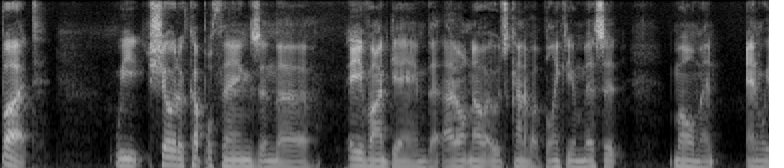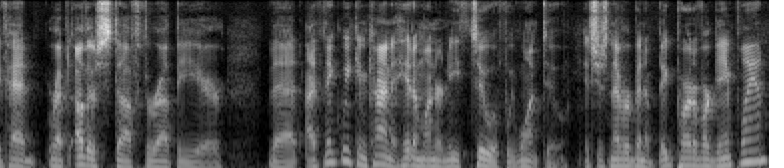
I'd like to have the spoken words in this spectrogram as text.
But we showed a couple things in the Avon game that I don't know. It was kind of a blink you miss it moment, and we've had repped other stuff throughout the year that I think we can kind of hit them underneath too if we want to. It's just never been a big part of our game plan,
